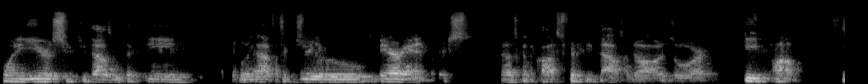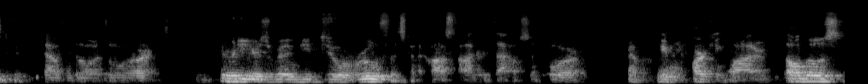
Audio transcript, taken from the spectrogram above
twenty years from two thousand fifteen, we'll have to do air handlers. That's gonna cost fifty thousand dollars or heat pump, fifty thousand dollars or thirty years, we're gonna need to do a roof that's gonna cost a hundred thousand or you maybe a parking lot or all those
